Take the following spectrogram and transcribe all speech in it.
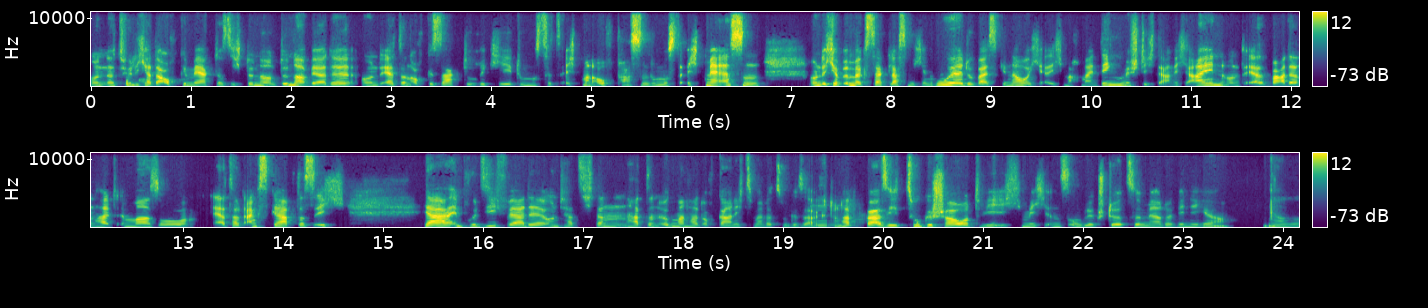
Und natürlich hat er auch gemerkt, dass ich dünner und dünner werde. Und er hat dann auch gesagt, du Ricky, du musst jetzt echt mal aufpassen, du musst echt mehr essen. Und ich habe immer gesagt, lass mich in Ruhe, du weißt genau, ich, ich mache mein Ding, misch dich da nicht ein. Und er war dann halt immer so, er hat halt Angst gehabt, dass ich ja impulsiv werde und hat sich dann, hat dann irgendwann halt auch gar nichts mehr dazu gesagt mhm. und hat quasi zugeschaut, wie ich mich ins Unglück stürze, mehr oder weniger. Also,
